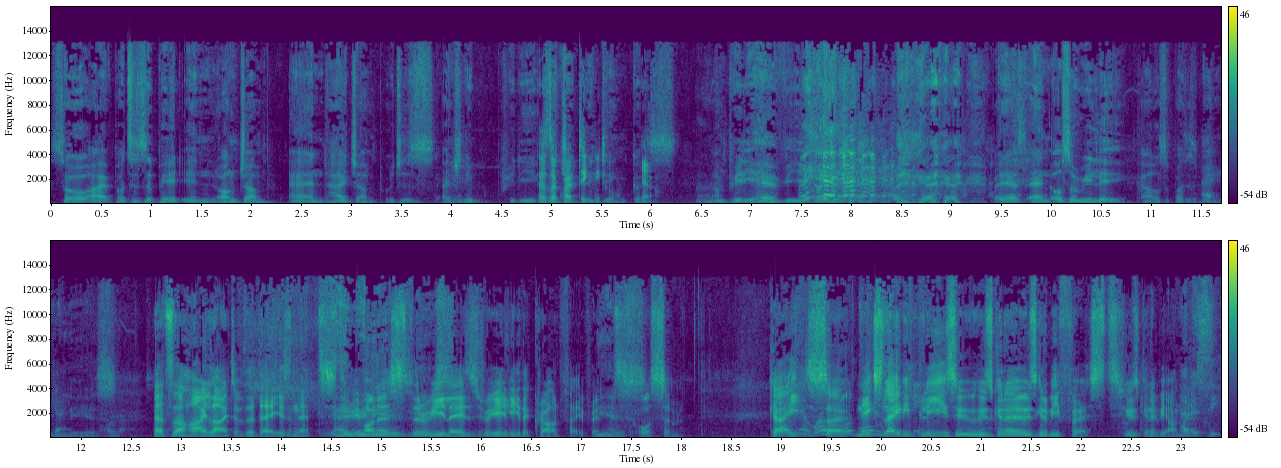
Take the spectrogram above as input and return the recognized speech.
So I participate in long jump and high jump, which is actually pretty. Those are quite technical. technical, 'cause I'm pretty heavy, but, but yes, and also relay. I also participate in relay. Yes. That's the highlight of the day, isn't it? Yeah, to it be really honest, is, the yes. relay is really the crowd favorite. Yes. Awesome. Okay, well, so well next lady, Vicky. please. Who who's gonna who's gonna be first? Who's gonna be on Have there? a seat.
